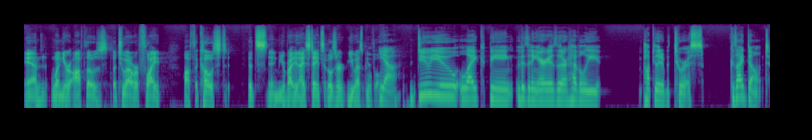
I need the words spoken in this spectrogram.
And when you're off those a two-hour flight off the coast, it's and you're by the United States. Those are U.S. people. Yeah. Do you like being visiting areas that are heavily populated with tourists? Because I don't.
